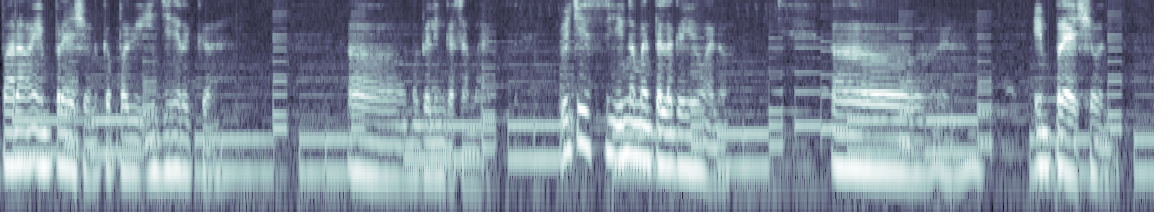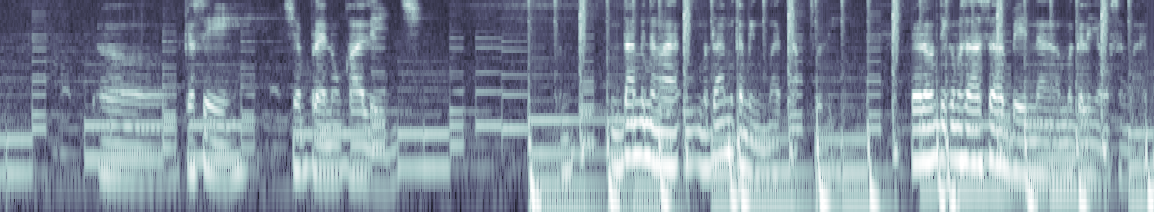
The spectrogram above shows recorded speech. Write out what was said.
parang ang impression kapag engineer ka, ah, magaling ka sa math. Which is, yun naman talaga yung ano, ah, impression. Kasi, syempre, nung college, ang dami na nga, madami kaming math actually. Pero hindi ko masasabi na magaling ako sa math.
